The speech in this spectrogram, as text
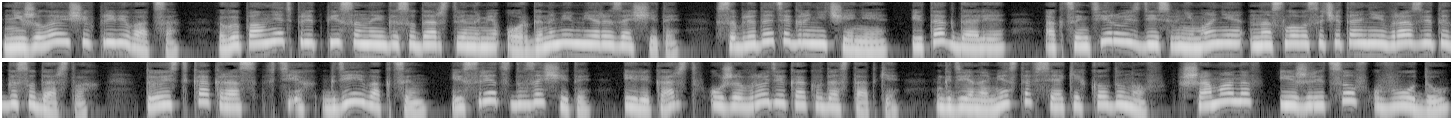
не желающих прививаться, выполнять предписанные государственными органами меры защиты, соблюдать ограничения и так далее, акцентируя здесь внимание на словосочетании в развитых государствах, то есть как раз в тех, где и вакцин, и средств защиты, и лекарств уже вроде как в достатке, где на место всяких колдунов, шаманов и жрецов в Вуду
